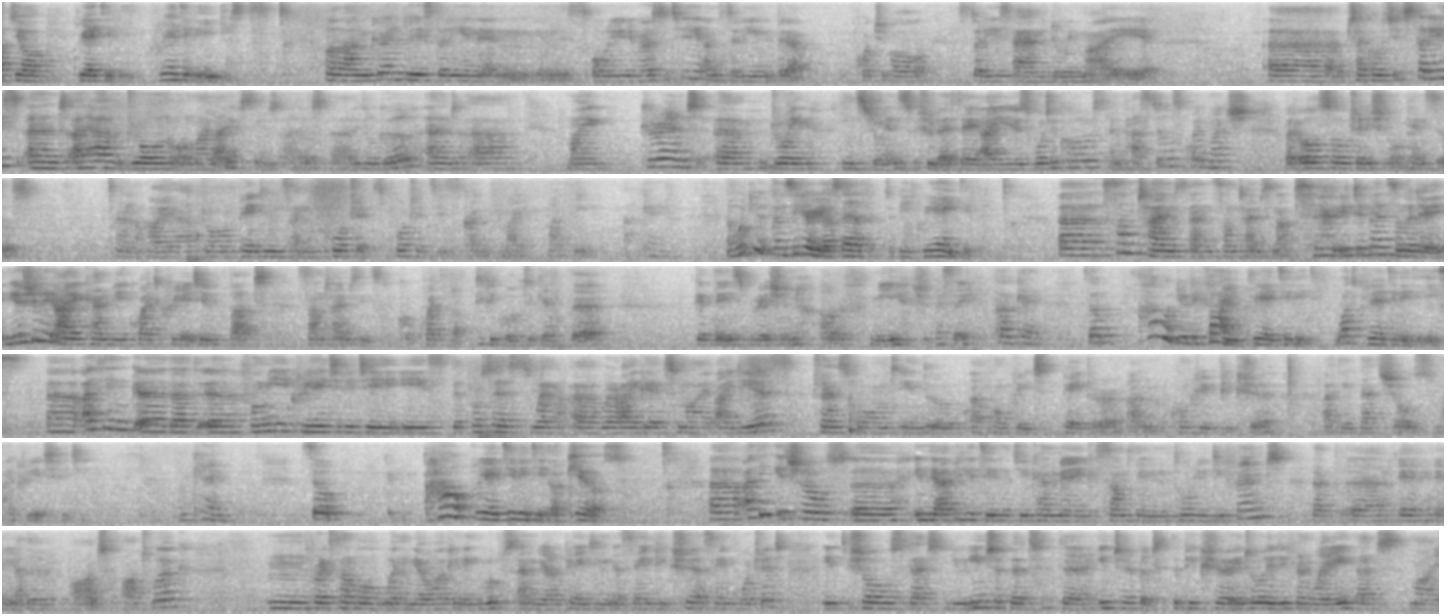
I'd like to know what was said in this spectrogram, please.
about your creative creative interests. Well, I'm currently studying in, in this Oulu University. I'm studying pedagogical studies and doing my uh, psychology studies and I have drawn all my life since I was a little girl and uh, my current uh, drawing instruments, should I say, I use watercolors and pastels quite much but also traditional pencils and I have drawn paintings and portraits. Portraits is kind of my, my thing. Okay. And would you consider yourself to be creative? Uh, sometimes and sometimes not. it depends on the day. Usually I can be quite creative, but sometimes it's quite difficult to get the get the inspiration out of me, should I say. Okay. So how would you define creativity? What creativity is? Uh, I think uh, that uh, for me creativity is the process when uh, where I get my ideas transformed into a concrete paper and concrete picture. I think that shows my creativity. Okay. So, how creativity occurs? Uh, I think it shows uh, in the ability that you can make something totally different than uh, any other art artwork. Mm, for example, when we are working in groups and we are painting a same picture, a same portrait, it shows that you interpret the interpret the picture in a totally different way that my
